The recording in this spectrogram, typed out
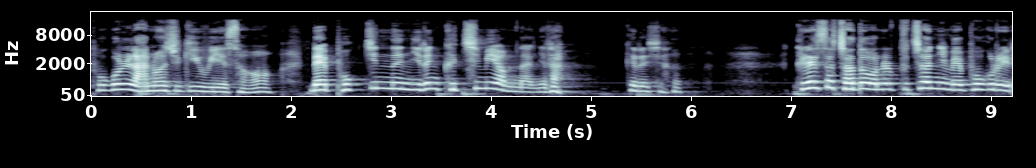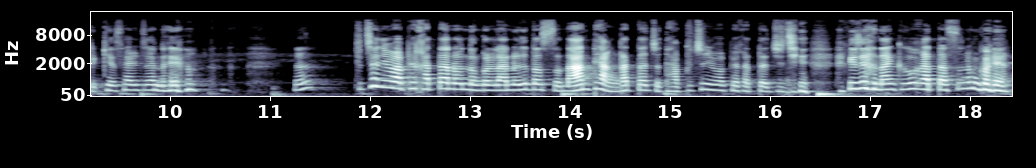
복을 나눠주기 위해서 내 복 짓는 일은 그침이 없나니라 그러셔. 그래서 저도 오늘 부처님의 복으로 이렇게 살잖아요. 어? 부처님 앞에 갖다 놓는 걸 나는 얻었어. 나한테 안 갖다 줘. 다 부처님 앞에 갖다 주지. 그죠? 난 그거 갖다 쓰는 거야.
